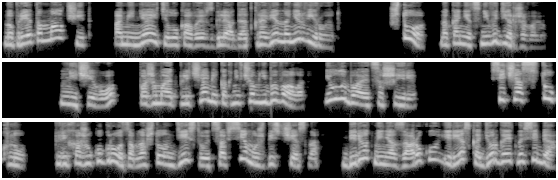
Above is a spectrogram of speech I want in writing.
но при этом молчит, а меня эти лукавые взгляды откровенно нервируют. Что, наконец, не выдерживаю? «Ничего», – пожимает плечами, как ни в чем не бывало, и улыбается шире. «Сейчас стукну», – перехожу к угрозам, на что он действует совсем уж бесчестно, берет меня за руку и резко дергает на себя,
